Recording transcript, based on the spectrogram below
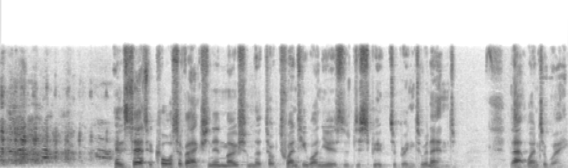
who set a course of action in motion that took 21 years of dispute to bring to an end. That went away.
